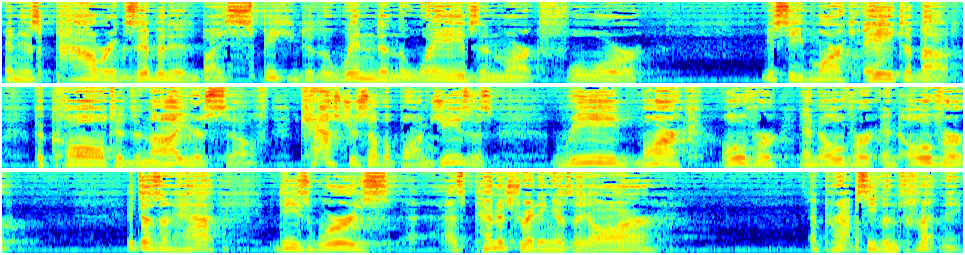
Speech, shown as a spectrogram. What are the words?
and his power exhibited by speaking to the wind and the waves in Mark 4. You see, Mark 8 about the call to deny yourself, cast yourself upon Jesus read Mark over and over and over. It doesn't have these words as penetrating as they are, and perhaps even threatening.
